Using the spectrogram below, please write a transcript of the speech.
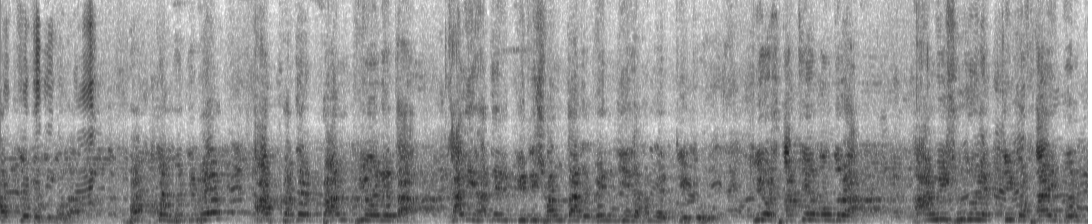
বক্তব্য দিব না। বক্তব্য দিবে আপনাদের প্রাণ প্রিয় নেতা, কালীহাতের কৃতি সন্তান বেনজির আহমেদ টিটু। প্রিয় সাথী বন্ধুরা, আমি শুধু একটি কথাই বলব,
